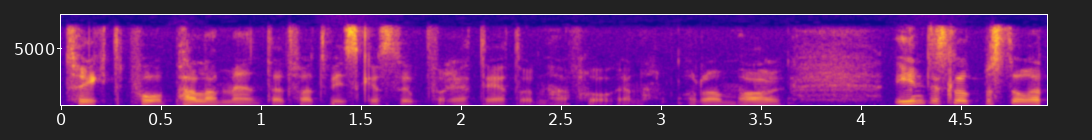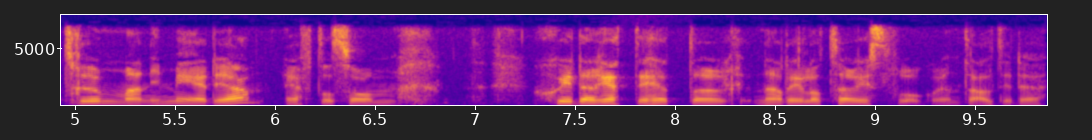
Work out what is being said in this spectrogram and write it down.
tryckt på parlamentet för att vi ska stå upp för rättigheter i den här frågan. Och de har inte slått på stora trumman i media eftersom skydda rättigheter när det gäller terroristfrågor är inte alltid det,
